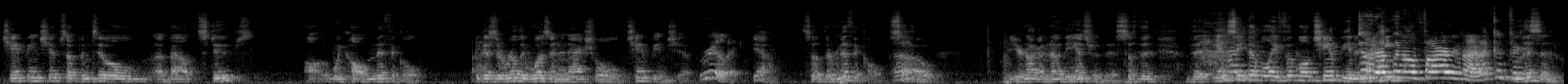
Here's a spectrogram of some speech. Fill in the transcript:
championships up until about Stoops, all, we call mythical, because there really wasn't an actual championship. really? Yeah, so they're mythical. Oh. So you're not going to know the answer to this. So the the NCAA football champion Dude, 19 I've been on fire tonight. I couldn't figure. listen,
